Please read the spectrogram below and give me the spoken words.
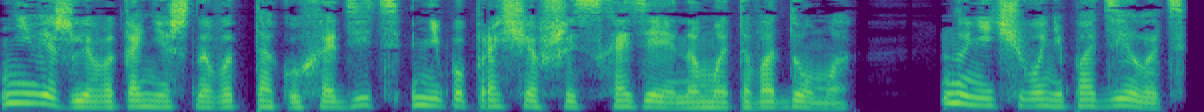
Невежливо, конечно, вот так уходить, не попрощавшись с хозяином этого дома. Но ничего не поделать.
